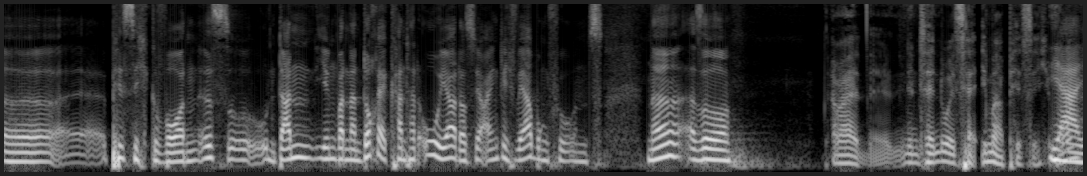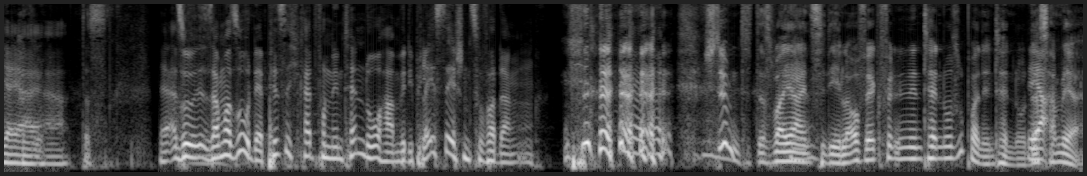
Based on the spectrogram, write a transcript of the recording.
äh, pissig geworden ist und dann irgendwann dann doch erkannt hat, oh ja, das ist ja eigentlich Werbung für uns. Ne? Also. Aber äh, Nintendo ist ja immer pissig. Ja, oder? ja, ja, also. ja. Das, ja. Also sagen wir so, der Pissigkeit von Nintendo haben wir die PlayStation zu verdanken. Stimmt, das war ja ein CD-Laufwerk für den Nintendo Super Nintendo. Das Ja. haben wir,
